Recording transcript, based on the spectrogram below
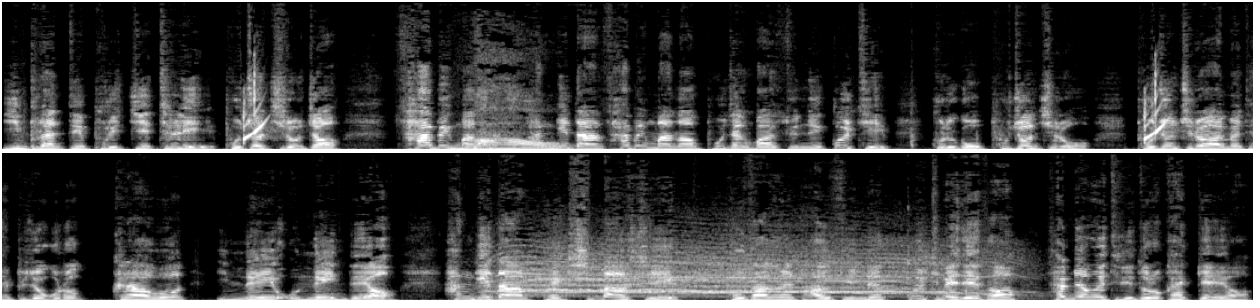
임플란트, 브릿지, 틀니, 보철 치료죠. 400만원, wow. 한 개당 400만원 보장받을 수 있는 꿀팁, 그리고 보존 치료. 보존 치료 하면 대표적으로 크라운, 인레이, 온레인데요. 한 개당 110만원씩 보상을 받을 수 있는 꿀팁에 대해서 설명을 드리도록 할게요.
